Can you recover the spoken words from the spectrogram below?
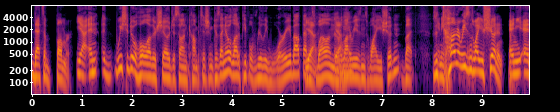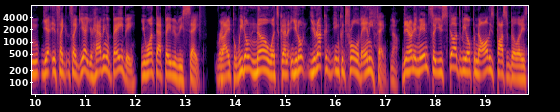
That's a bummer. yeah, and uh, we should do a whole other show just on competition because I know a lot of people really worry about that Yeah. as well, and there are a lot of reasons why you shouldn't. But There's a ton of reasons why you shouldn't, and you, and yeah, it's like it's like yeah, you're having a baby. You want that baby to be safe, right? Right. But we don't know what's gonna. You don't. You're not in control of anything. No. Do you know what I mean? So you still have to be open to all these possibilities,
